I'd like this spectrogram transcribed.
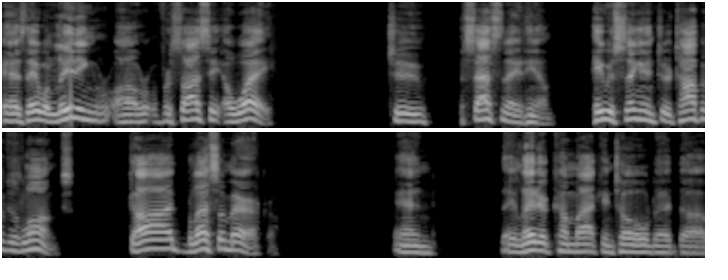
as they were leading uh, Versace away to assassinate him, he was singing to the top of his lungs, God bless America. And they later come back and told that uh,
